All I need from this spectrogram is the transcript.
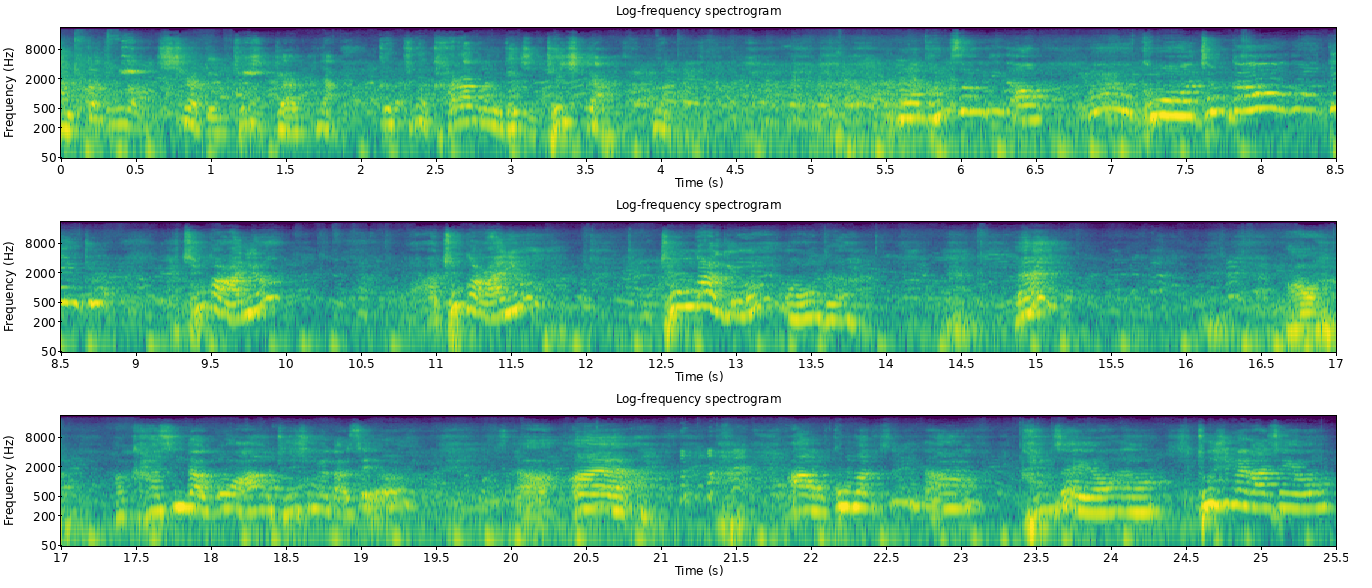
지금 누가 싫어하게 개새끼야 그냥 그 그냥 가라놓으면 되지 개새끼야 어 감사합니다 어 고마워 총각 어, 땡큐 총각 아니요? 아 총각 아니요? 총각이요? 어 그래 에? 아, 아 가신다고? 아 조심해 가세요 아, 아, 아 고맙습니다 감사해요 어, 조심해 가세요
